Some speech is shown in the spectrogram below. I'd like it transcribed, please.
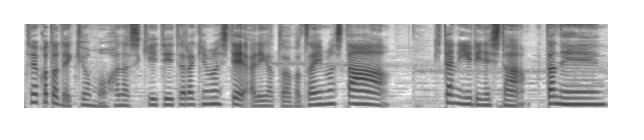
ということで今日もお話聞いていただきましてありがとうございました。北にゆりでした。またね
